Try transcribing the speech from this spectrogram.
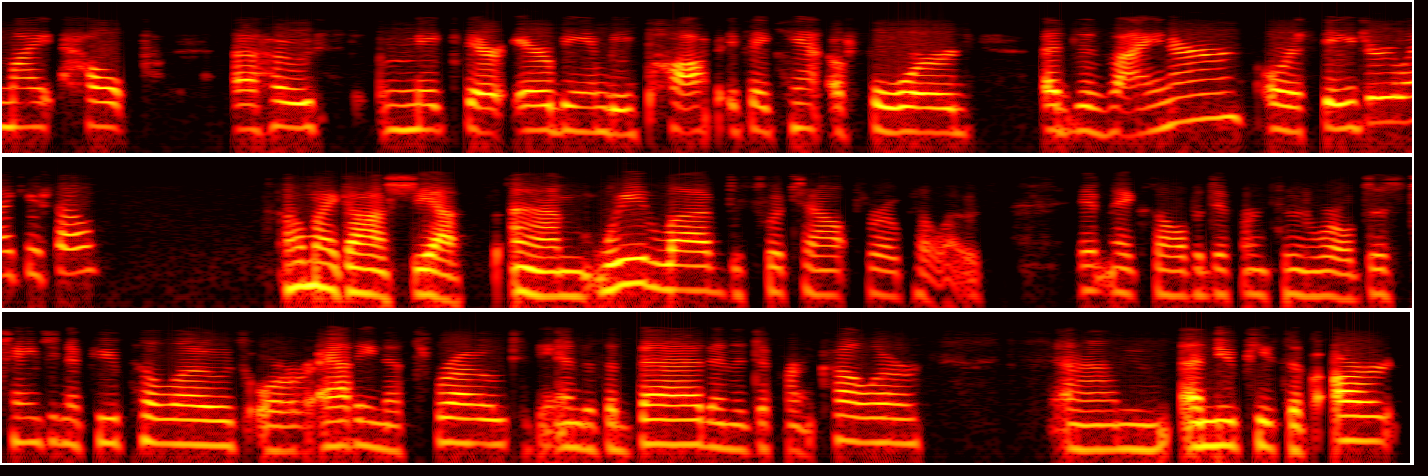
might help a host make their Airbnb pop if they can't afford a designer or a stager like yourself? Oh my gosh, yes. Um, we love to switch out throw pillows. it makes all the difference in the world. Just changing a few pillows or adding a throw to the end of the bed in a different color, um, a new piece of art,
